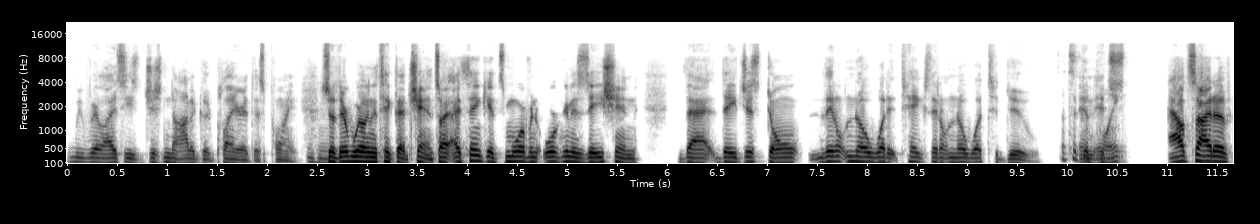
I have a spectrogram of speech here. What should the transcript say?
we realize he's just not a good player at this point. Mhm. So they're willing to take that chance. I, I think it's more of an organization that they just don't they don't know what it takes. They don't know what to do. That's a good and point. it's outside of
